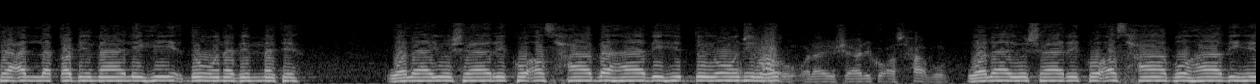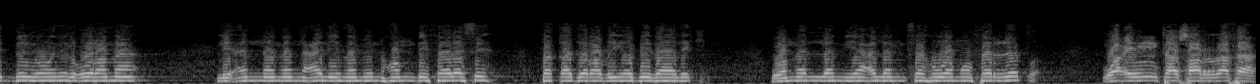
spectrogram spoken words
تعلق بماله دون ذمته ولا يشارك أصحاب هذه الديون أصحابه ولا يشارك أصحابه. ولا يشارك أصحاب هذه الديون الغرماء لأن من علم منهم بفلسه فقد رضي بذلك ومن لم يعلم فهو مفرط. وإن تصرف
